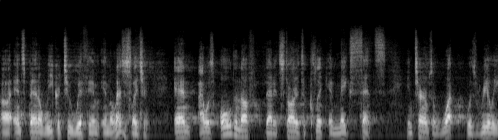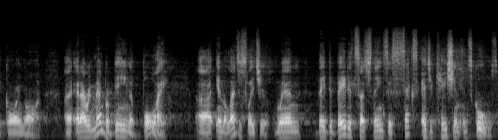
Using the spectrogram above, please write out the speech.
uh, and spend a week or two with him in the legislature. And I was old enough that it started to click and make sense in terms of what was really going on. Uh, and I remember being a boy uh, in the legislature when they debated such things as sex education in schools.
